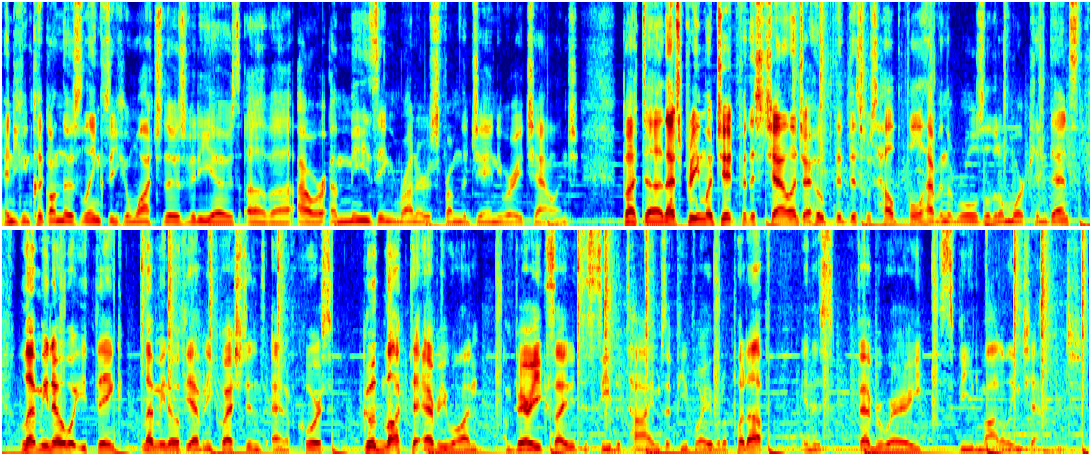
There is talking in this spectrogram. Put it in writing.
and you can click on those links and you can watch those videos videos of uh, our amazing runners from the January challenge. But uh, that's pretty much it for this challenge. I hope that this was helpful, having the rules a little more condensed. Let me know what you think. Let me know if you have any questions. And of course, good luck to everyone. I'm very excited to see the times that people are able to put up in this February speed modeling challenge.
